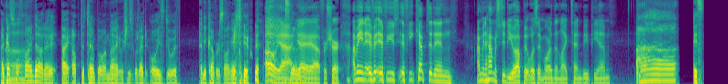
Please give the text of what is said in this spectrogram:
I guess Uh, we'll find out. I I up the tempo on mine, which is what I'd always do with any cover song I do. Oh yeah, So- yeah, yeah, yeah, for sure. I mean, if if you if you kept it in, I mean, how much did you up it? Was it more than like 10 BPM? Uh it's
